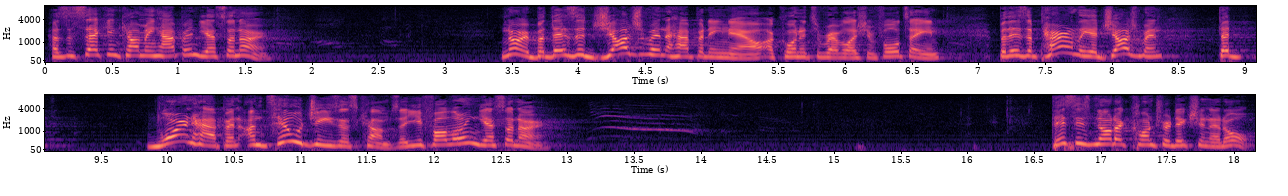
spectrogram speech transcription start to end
Has the second coming happened, yes or no? No, but there's a judgment happening now, according to Revelation 14. But there's apparently a judgment that won't happen until Jesus comes. Are you following, yes or no? This is not a contradiction at all.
